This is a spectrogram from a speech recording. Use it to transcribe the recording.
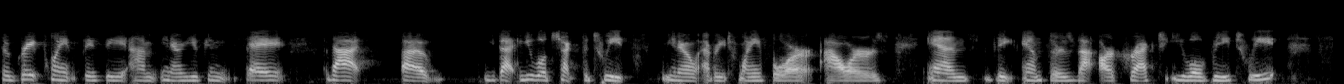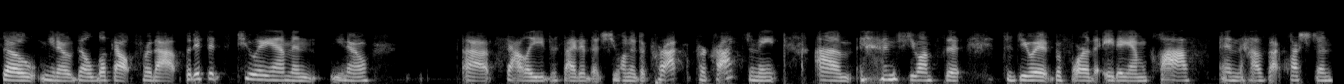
so great point, Stacey. Um, you know, you can say that uh, that you will check the tweets, you know, every 24 hours, and the answers that are correct you will retweet. So, you know, they'll look out for that. But if it's 2 a.m. and, you know, uh, Sally decided that she wanted to procrastinate um, and she wants to, to do it before the 8 a.m. class, and has that question,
